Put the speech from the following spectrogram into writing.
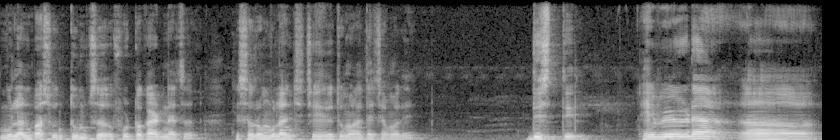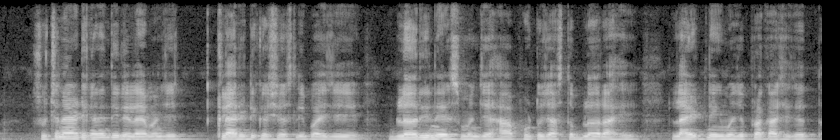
मुलांपासून तुमचं फोटो काढण्याचं की सर्व मुलांचे चेहरे तुम्हाला त्याच्यामध्ये दिसतील. हे वेगवेगळ्या सूचना या ठिकाणी दिलेल्या आहे. म्हणजे क्लॅरिटी कशी असली पाहिजे ब्लरीनेस म्हणजे हा फोटो जास्त ब्लर आहे लाईटनिंग म्हणजे प्रकाश याच्यात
